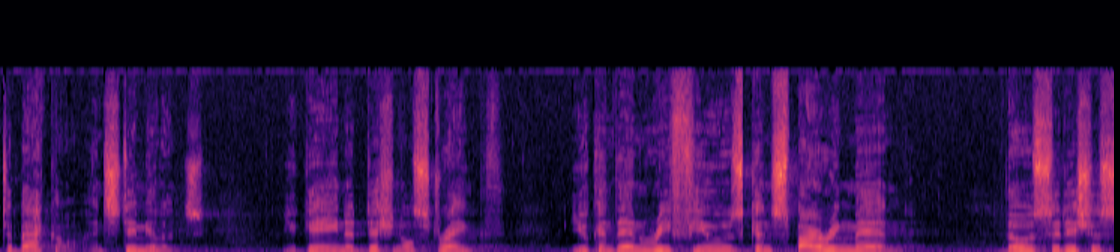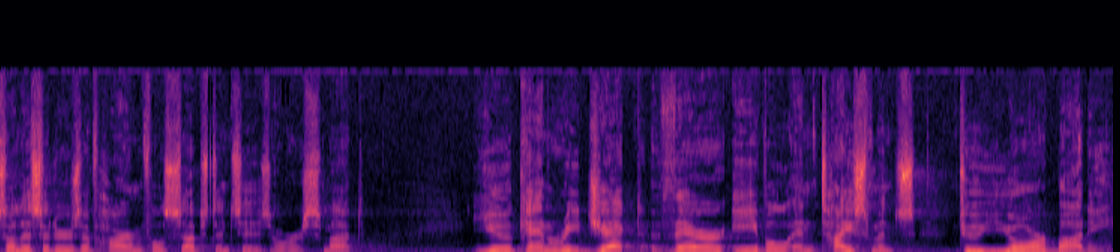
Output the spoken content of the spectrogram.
tobacco, and stimulants, you gain additional strength. You can then refuse conspiring men, those seditious solicitors of harmful substances or smut. You can reject their evil enticements to your body.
